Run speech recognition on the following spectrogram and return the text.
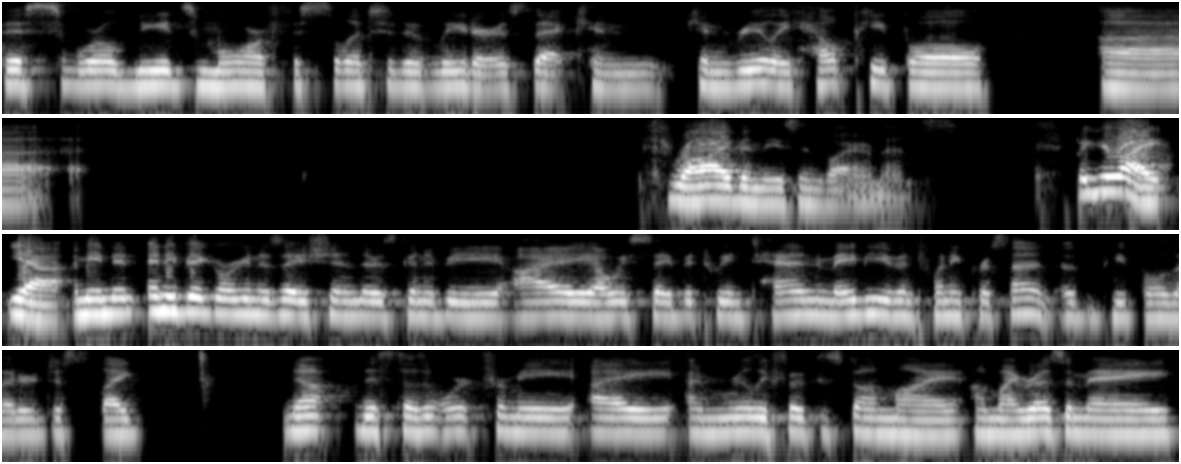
this world needs more facilitative leaders that can can really help people uh, thrive in these environments. But you're right yeah i mean in any big organization there's going to be i always say between 10 maybe even 20% of the people that are just like no this doesn't work for me. I i'm really focused on my on my resume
